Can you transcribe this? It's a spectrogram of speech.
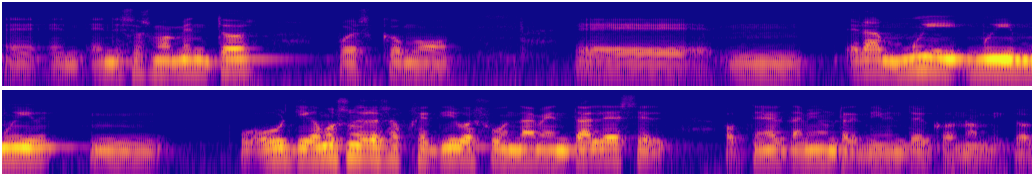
Eh, en, esos momentos, pues como eh, mm, era muy, muy, muy, digamos, uno de los objetivos fundamentales el obtener también un rendimiento económico,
